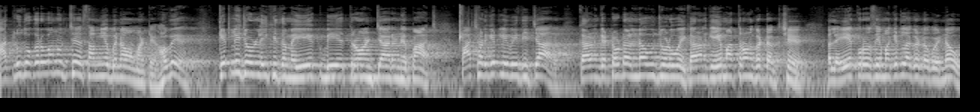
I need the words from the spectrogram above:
આટલું તો કરવાનું જ છે સામ્ય બનાવવા માટે. હવે કેટલી જોડ લખી તમે? એક, બે, ત્રણ, ચાર અને પાંચ. પાછળ કેટલી વધી? ચાર. કારણ કે ટોટલ નવ જોડ હોય, કારણ કે એમાં ત્રણ ઘટક છે. એટલે એક રોસ એમાં કેટલા ઘટક હોય? નવ.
